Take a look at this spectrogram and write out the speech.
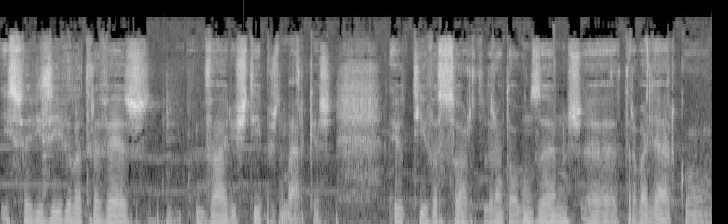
isso é visível através vários tipos de marcas. Eu tive a sorte, durante alguns anos, a trabalhar com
